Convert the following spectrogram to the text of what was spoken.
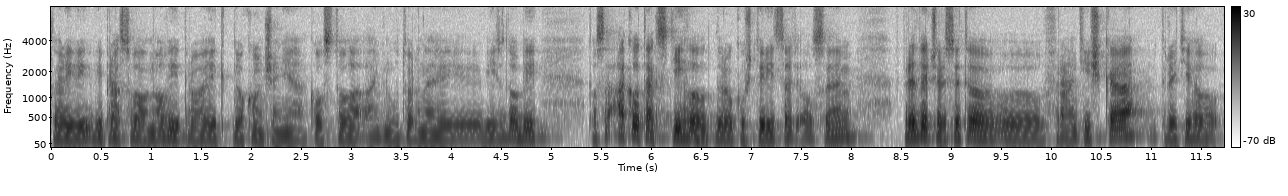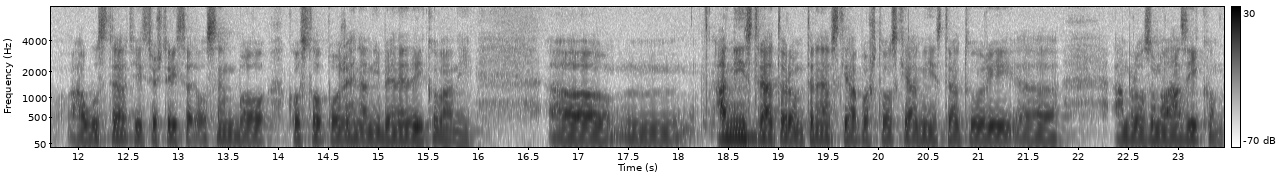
ktorý vypracoval nový projekt dokončenia kostola aj vnútornej výzdoby. To sa ako tak stihlo do roku 1948 predvečer Sv. E, Františka 3. augusta 1948 bol kostol požehnaný, benedikovaný e, administrátorom Trnavskej apoštolskej administratúry e, Ambrózom Lázíkom.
